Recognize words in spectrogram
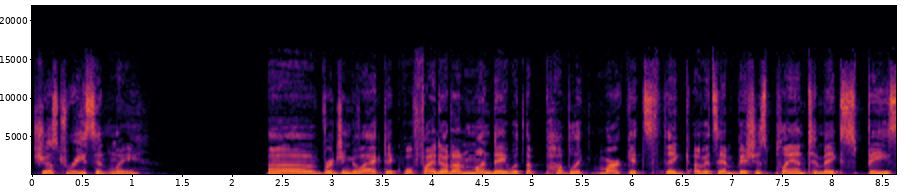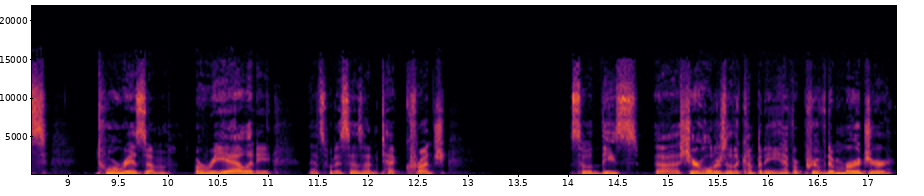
just recently, uh, Virgin Galactic will find out on Monday what the public markets think of its ambitious plan to make space tourism a reality. That's what it says on TechCrunch. So these uh, shareholders of the company have approved a merger,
